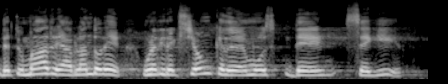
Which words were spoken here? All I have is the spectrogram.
de tu madre, hablando de una dirección que debemos de seguir.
